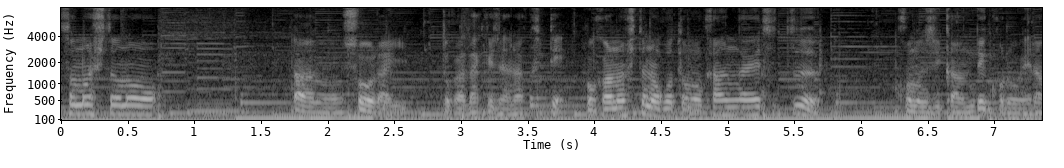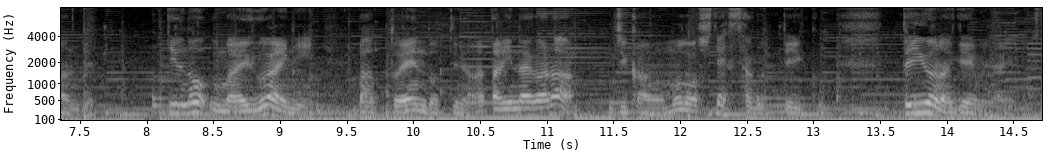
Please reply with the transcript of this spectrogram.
その人のあの将来とかだけじゃなくて他の人のことも考えつつこの時間でこれを選んでっていうのをうまい具合にバッドエンドっていうのを当たりながら時間を戻して探っていくっていうようなゲームになります。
